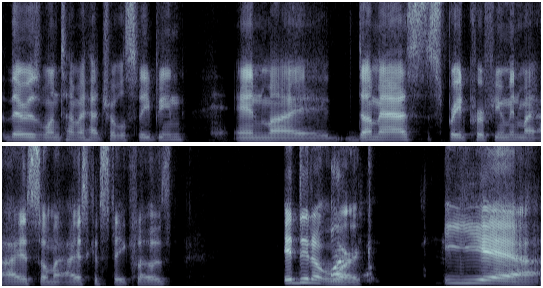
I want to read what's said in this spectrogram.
there was one time I had trouble sleeping, and my dumbass sprayed perfume in my eyes so my eyes could stay closed. It didn't What? work. Yeah,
